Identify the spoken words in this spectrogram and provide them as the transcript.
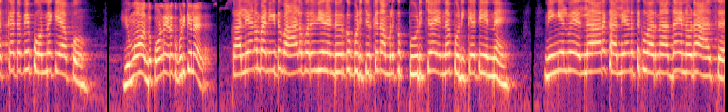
அக்காட்ட போய் பொண்ணு கேப்போம். ஏமா அந்த பொண்ணு எனக்கு பிடிக்கல. கல்யாணம் பண்ணிட்டு வாழ போறவிய ரெண்டு பேருக்கும் பிடிச்சிருக்கு. நம்மளுக்கு பிடிச்சா என்ன பிடிக்காட்டி என்ன? நீங்களும் எல்லாரும் கல்யாணத்துக்கு வரணும் அதுதான் என்னோட ஆசை.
